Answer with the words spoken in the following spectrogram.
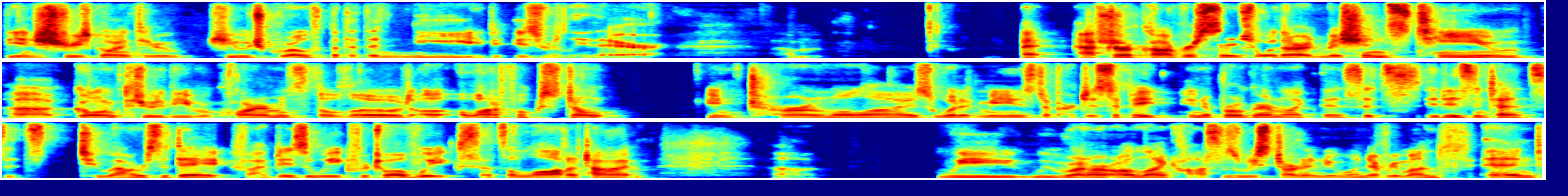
the industry is going through huge growth, but that the need is really there. After a conversation with our admissions team, uh, going through the requirements, the load, a, a, lot of folks don't internalize what it means to participate in a program like this. It's it is intense. It's two hours a day, five days a week for twelve weeks. That's a lot of time. Uh, we we run our online classes. We start a new one every month, and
